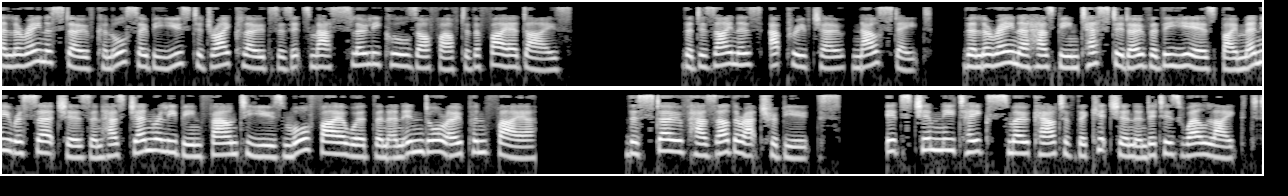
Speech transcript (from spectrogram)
A Lorena stove can also be used to dry clothes as its mass slowly cools off after the fire dies. The designers, Aprovecho, now state, the Lorena has been tested over the years by many researchers and has generally been found to use more firewood than an indoor open fire. The stove has other attributes. Its chimney takes smoke out of the kitchen and it is well liked.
